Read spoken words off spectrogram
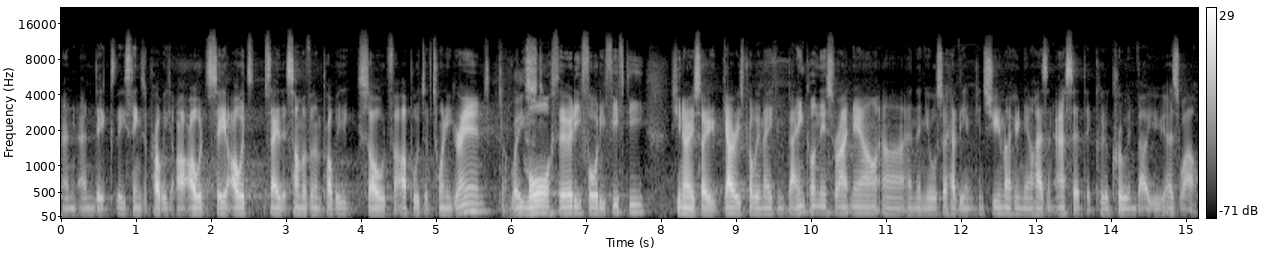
and, and the, these things are probably, I would see, I would say that some of them probably sold for upwards of 20 grand, At least. more 30, 40, 50. You know, so Gary's probably making bank on this right now, uh, and then you also have the end consumer who now has an asset that could accrue in value as well.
